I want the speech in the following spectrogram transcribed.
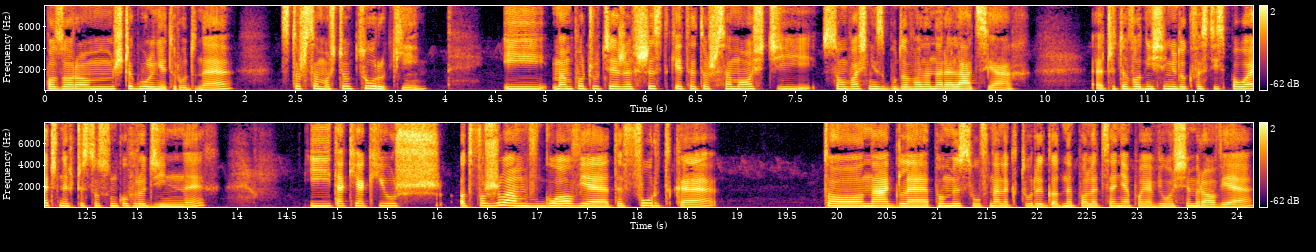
pozorom szczególnie trudne, z tożsamością córki. I mam poczucie, że wszystkie te tożsamości są właśnie zbudowane na relacjach, e, czy to w odniesieniu do kwestii społecznych, czy stosunków rodzinnych. I tak jak już otworzyłam w głowie tę furtkę to nagle pomysłów na lektury godne polecenia pojawiło się mrowie.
